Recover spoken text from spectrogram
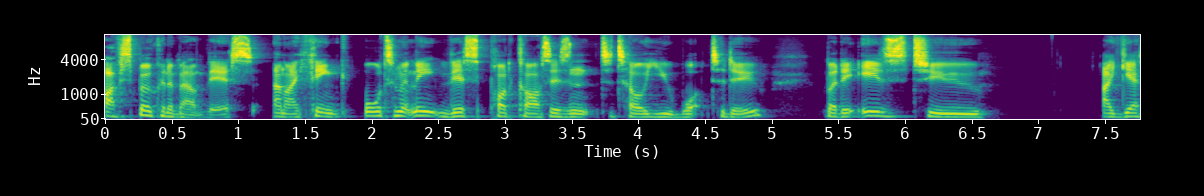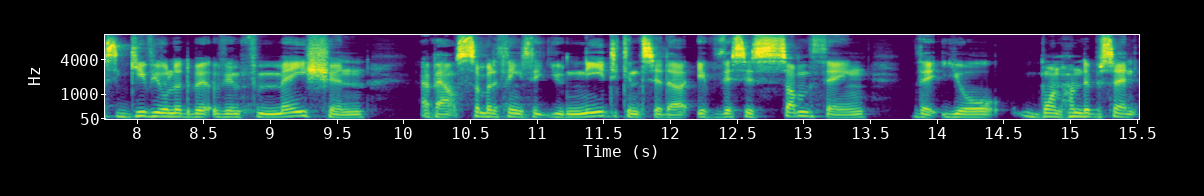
I've spoken about this, and I think ultimately this podcast isn't to tell you what to do, but it is to I guess, give you a little bit of information about some of the things that you need to consider if this is something that you're 100%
